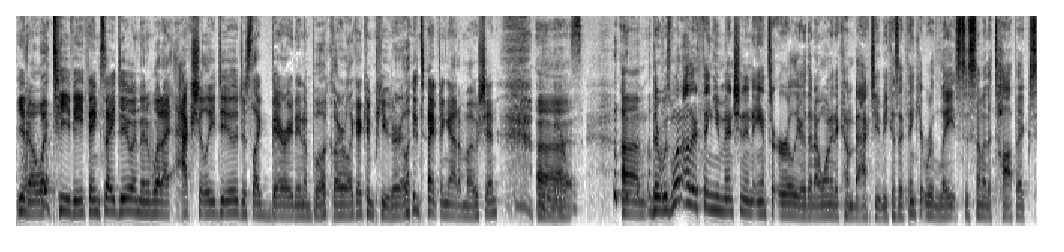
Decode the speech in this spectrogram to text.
you know, what TV thinks I do, and then what I actually do, just like buried in a book or like a computer, like typing out emotion. Uh, um, there was one other thing you mentioned in an answer earlier that I wanted to come back to because I think it relates to some of the topics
